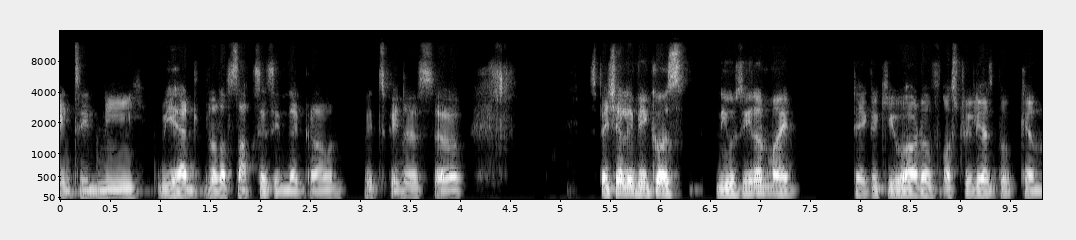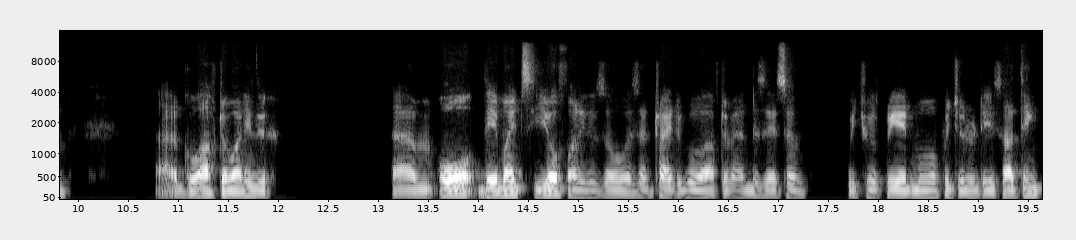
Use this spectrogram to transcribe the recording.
in Sydney. We had a lot of success in that ground with spinners. So especially because New Zealand might take a cue out of Australia's book and uh, go after Wanindu. Um, or they might see off Wanindu's overs and try to go after Van der so which will create more opportunities. I think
